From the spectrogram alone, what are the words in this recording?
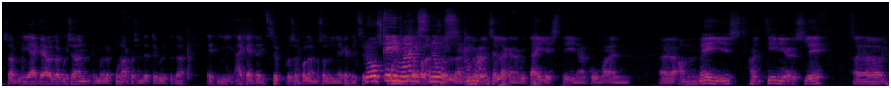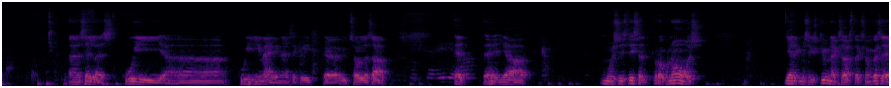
saab nii äge olla, kui see on ja ma ei ole kunagi osanud ette kujutada, et nii ägedaid sõpru saab olemas olla, nii ägedaid No okei, ma olen vist nõus minul on sellega nagu täiesti nagu ma olen amazed continuously uh, uh, sellest, kui uh,, kui imeline see kõik uh, üldse olla saab. et ja mul siis lihtsalt prognoos järgmiseks kümneks aastaks on ka see,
